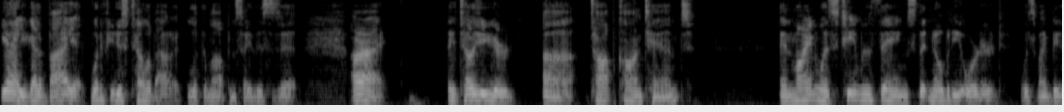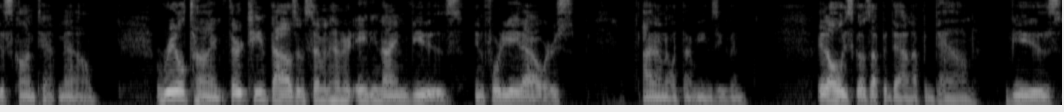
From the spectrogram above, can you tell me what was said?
Yeah, you got to buy it. What if you just tell about it? Look them up and say, this is it. All right. It tells you your uh, top content. And mine was Temu things that nobody ordered was my biggest content now. Real time, 13,789 views in 48 hours. I don't know what that means even. It always goes up and down, up and down. Views,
